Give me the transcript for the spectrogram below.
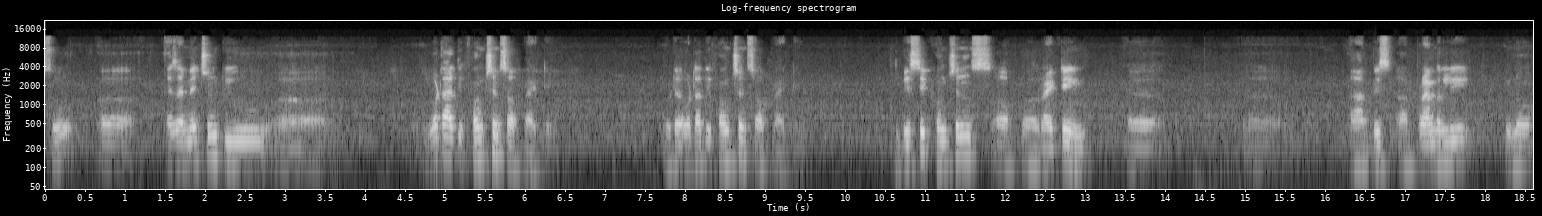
So, uh, as I mentioned to you, uh, what are the functions of writing? What are, what are the functions of writing? The basic functions of uh, writing uh, uh, are, are primarily, you know,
